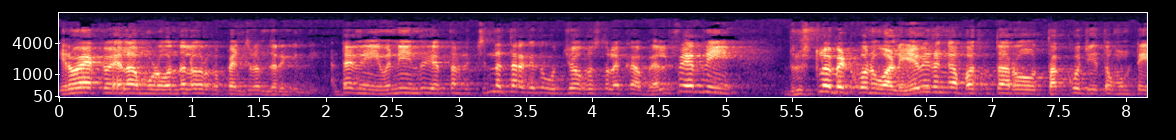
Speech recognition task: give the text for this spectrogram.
ఇరవై ఒక్క వేల మూడు వందల వరకు పెంచడం జరిగింది. అంటే నేను ఇవన్నీ ఎందుకు చెప్తాను చిన్న తరగతి ఉద్యోగస్తుల యొక్క వెల్ఫేర్ని దృష్టిలో పెట్టుకొని వాళ్ళు ఏ విధంగా బతుకుతారు తక్కువ జీతం ఉంటే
